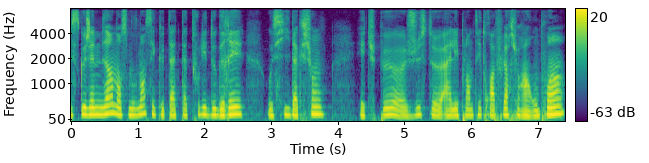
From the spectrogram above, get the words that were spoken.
ce que j'aime bien dans ce mouvement, c'est que tu as, tous les degrés aussi d'action et tu peux euh, juste euh, aller planter trois fleurs sur un rond-point,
